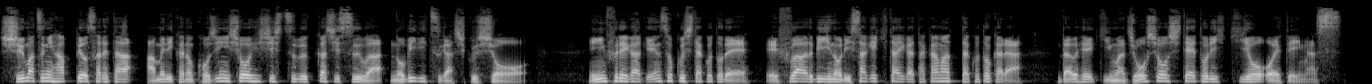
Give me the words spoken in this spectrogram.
週末に発表されたアメリカの個人消費支出物価指数は伸び率が縮小。インフレが減速したことで FRB の利下げ期待が高まったことからダウ平均は上昇して取引を終えています。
